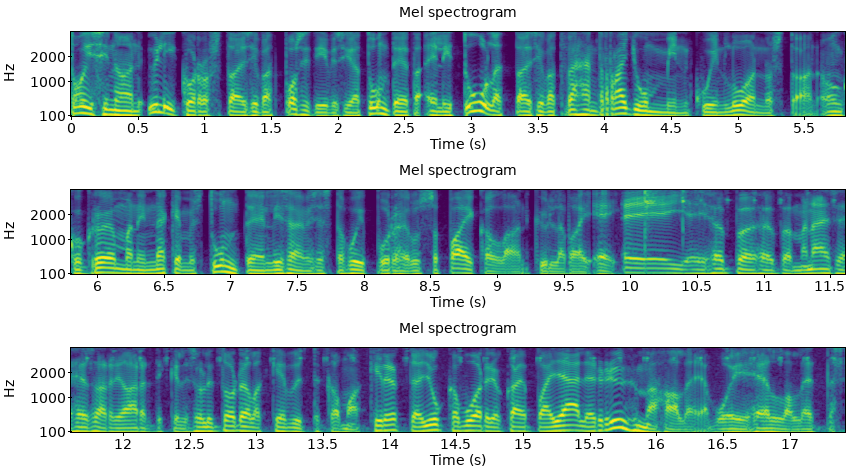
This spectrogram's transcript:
toisinaan ylikorostaisivat positiivisia tunteita, eli tuulettaisivat vähän rajummin kuin luonnostaan. Onko Grönmanin näkemys tunteen lisäämisestä huippurheilussa paikallaan, kyllä vai ei? Ei, ei, höpö, höpö. Mä näin sen Hesarin artikkeli. Se oli todella kevyttä kamaa. Kirjoittaja Jukka Vuorio kaipaa jäälle ryhmähaleja, voi hellalettas.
